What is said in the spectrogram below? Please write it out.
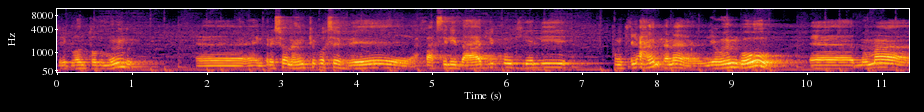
Driblando todo mundo. É, é impressionante você ver a facilidade com que ele com que ele arranca, né? E um gol é, numa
